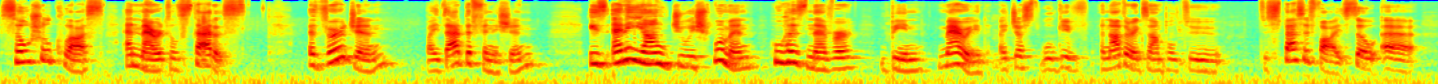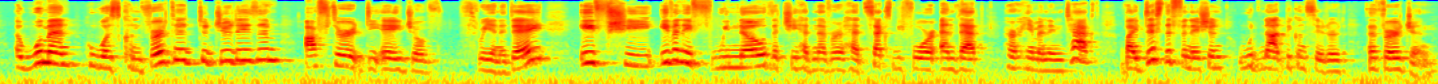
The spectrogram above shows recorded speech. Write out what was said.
social class, and marital status. A virgin, by that definition, is any young Jewish woman who has never been married. I just will give another example to, to specify. So, uh, a woman who was converted to Judaism after the age of three and a day if she, even if we know that she had never had sex before and that her hymen intact, by this definition would not be considered a virgin.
